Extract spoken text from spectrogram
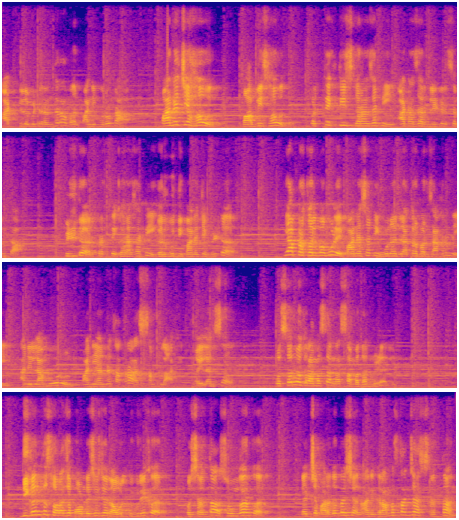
आठ किलोमीटर अंतरावर पाणी पुरवठा. पाण्याचे हौद बावीस हौद प्रत्येक तीस घरांसाठी आठ हजार लिटर क्षमता. फिल्टर प्रत्येक घरासाठी घरगुती पाण्याचे फिल्टर या प्रकल्पामुळे पाण्यासाठी होणारी रात्रभर जागरणे आणि लांबवरून पाणी आणण्याचा त्रास संपला आहे. महिलांसह व सर्व ग्रामस्थांना समाधान मिळाले. दिगंत स्वराज्य फाउंडेशनचे राहुल दिगुरेकर व श्रद्धा शृंगारकर यांचे मार्गदर्शन आणि ग्रामस्थांच्या श्रद्धान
